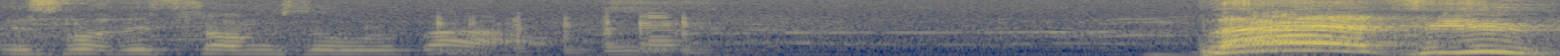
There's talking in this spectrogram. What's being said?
That's what this song's all about. Bad for you.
